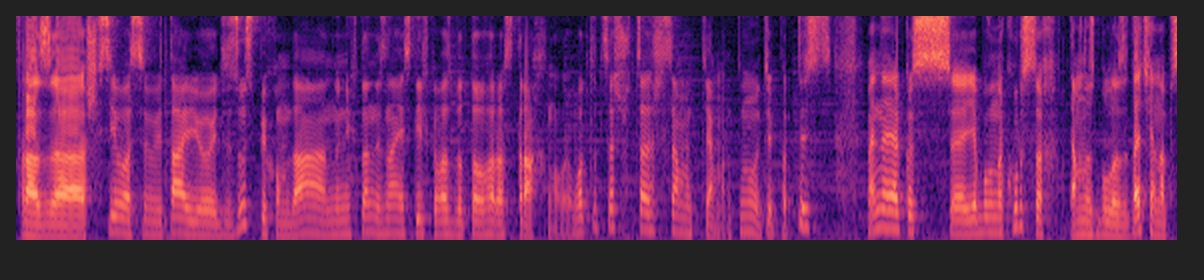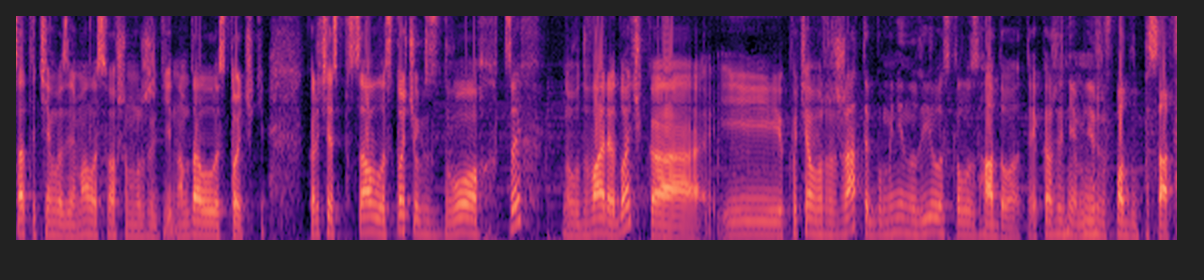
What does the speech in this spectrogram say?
фраза, що всі вас вітають з успіхом, да? ну ніхто не знає, скільки вас до того розтрахнули. От це ж це ж саме тема. Ну, типу, ти мене якось е, я був на курсах, там у нас була задача написати, чим ви займалися в вашому житті. Нам дали листочки. Коротше, я списав листочок з двох цих. Ну, в два рядочка і почав ржати, бо мені надоїло стало згадувати. Я кажу, ні, мені вже впадло писати.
